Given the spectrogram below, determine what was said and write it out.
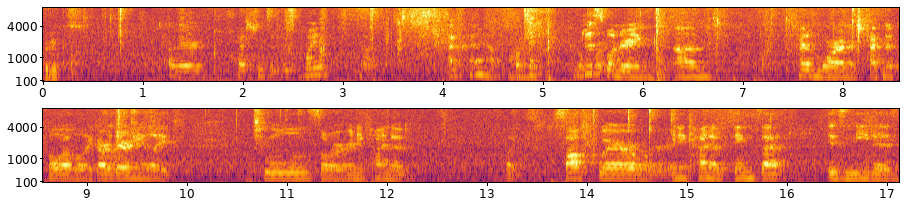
Thanks. Other questions at this point? I kind of have one. Okay. I'm just wondering, um, kind of more on a technical level, like, are there any like tools or any kind of like software or any kind of things that is needed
